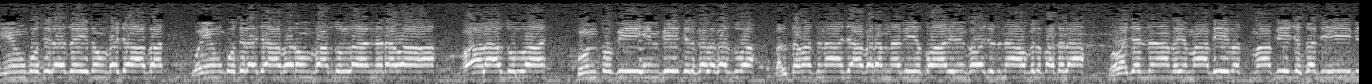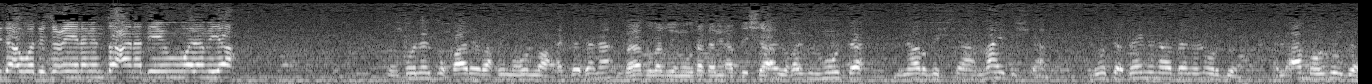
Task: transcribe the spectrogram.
إن قتل زيد فجعفر وإن قتل جعفر فعبد الله بن رواحة. قال عبد الله كنت فيهم في تلك الغزوة فالتمسنا جعفر بن أبي طالب فوجدناه في القتلى ووجدنا ما في ما في جسده بدعوة تسعين من طعنة ولم يأ يقول البخاري رحمه الله حدثنا باب غزو موتة من أرض الشام. غزو موتة من أرض الشام. ما هي بالشام؟ موتة بيننا وبين الأردن. الآن موجودة.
